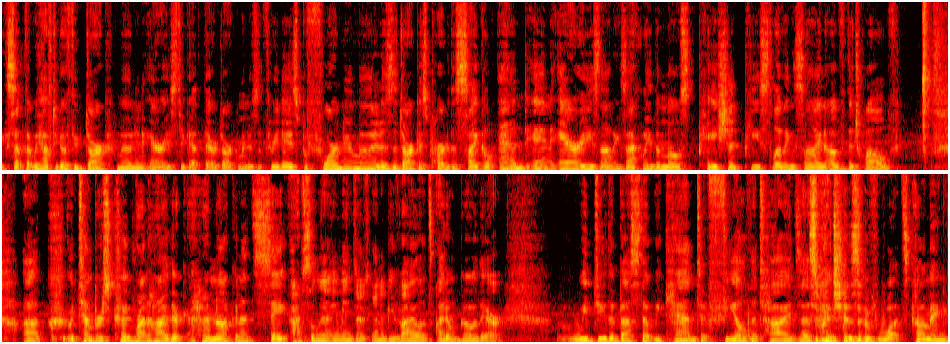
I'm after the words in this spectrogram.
Except that we have to go through dark moon in Aries to get there. Dark moon is the three days before new moon. It is the darkest part of the cycle. And in Aries, not exactly the most patient, peace loving sign of the 12 uh, tempers could run high. There, I'm not going to say absolutely means there's going to be violence. I don't go there. We do the best that we can to feel the tides as witches of what's coming,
